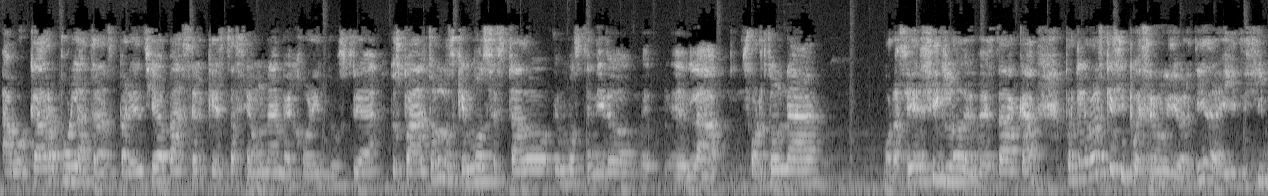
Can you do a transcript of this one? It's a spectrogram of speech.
abocar por la transparencia va a hacer que esta sea una mejor industria. Pues para todos los que hemos estado, hemos tenido eh, eh, la fortuna por así decirlo, de, estar acá, porque la verdad es que sí puede ser muy divertida y sí,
